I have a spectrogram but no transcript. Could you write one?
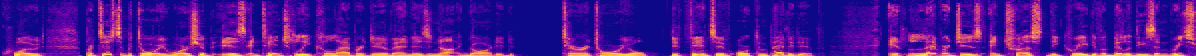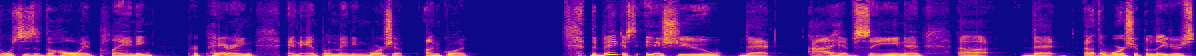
quote, participatory worship is intentionally collaborative and is not guarded, territorial, defensive, or competitive. It leverages and trusts the creative abilities and resources of the whole in planning, preparing, and implementing worship, unquote. The biggest issue that I have seen and uh, that other worship leaders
